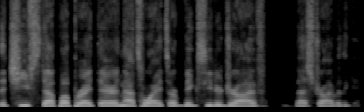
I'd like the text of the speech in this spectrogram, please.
The Chiefs step up right there, and that's why it's our big cedar drive, best drive of the game.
